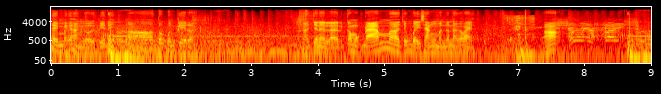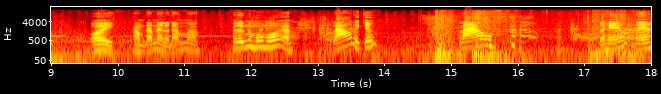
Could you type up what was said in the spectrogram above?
thêm mấy cái thằng người kia đi. Nó tốt bên kia rồi à, trên này là có một đám ờ, chuẩn bị săn mình nữa nè các bạn. Đó. Ôi không đám này là đám uh, nó đứng nó múa múa à láo thiệt chứ. Láo. Đồ héo nè.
